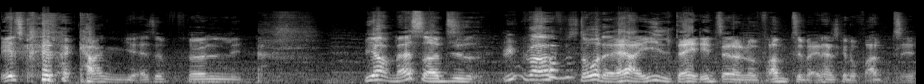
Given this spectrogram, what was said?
Et skridt ad gangen, ja, selvfølgelig. Vi har masser af tid. Vi vil bare forstå det her hele dagen, indtil han når frem til, hvad han skal nå frem til.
